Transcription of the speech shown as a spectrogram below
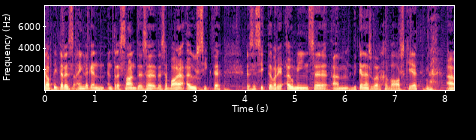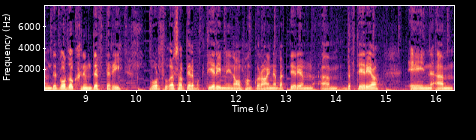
Ja, Pieter, is eintlik interessant. Dis 'n dis 'n baie ou siekte. Dis 'n siekte wat die ou mense, ehm um, die kinders oor gewaarsku het. Ehm um, dit word ook genoem difterie word veroorsaak deur 'n bakterie met die naam van Corynebacterium ehm um, diphtheria en ehm um,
